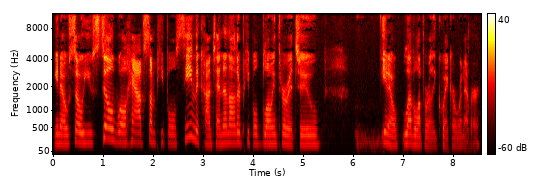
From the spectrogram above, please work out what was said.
you know so you still will have some people seeing the content and other people blowing through it to you know level up really quick or whatever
